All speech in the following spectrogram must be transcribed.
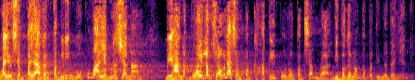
ayaw siyang payagan paglinggo, pumayag na siya na may hanap buhay lang siya, wala siyang pagkakatipo, no, pagsamba. Di ba ganon, kapatid na Daniel?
